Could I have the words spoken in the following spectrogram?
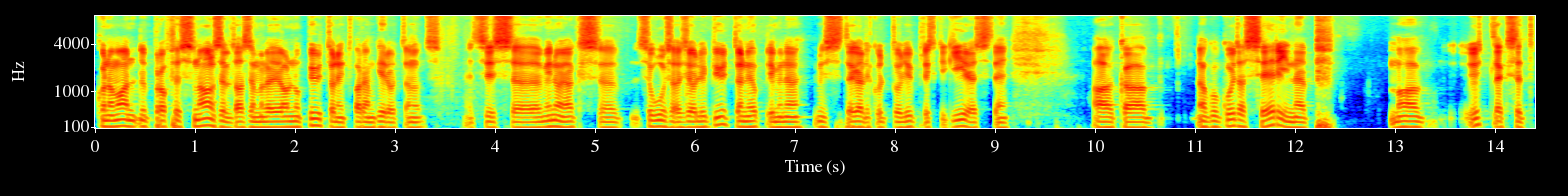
kuna ma nüüd professionaalsel tasemel ei olnud Pythonit varem kirjutanud, et siis äh, minu jaoks äh, see uus asi oli Pythoni õppimine, mis tegelikult tuli üpriski kiiresti. aga nagu kuidas see erineb, ma ütleks, et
